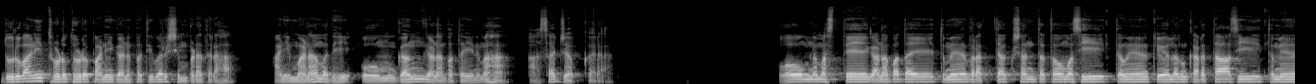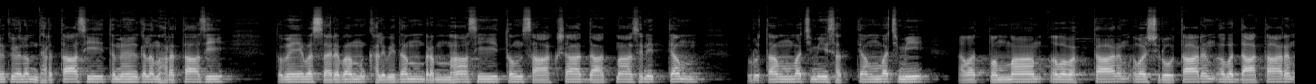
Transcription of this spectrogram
दुर्वानी थोडं थोडं पाणी गणपतीवर शिंपडत राहा. आणि मनामध्ये ओम गंग गणपतये महा असा जप करा. ओम नमस्ते गणपतये त्वमेव प्रत्यक्षं तत्त्वमसि त्वमेव केवलं कर्तासी त्वमेव केवलं धर्तासि त्वमेव केवलं हर्तासि त्वमेव सर्वं खलविदं ब्रह्मासि त्वं साक्षादात्मासि नित्यं ऋतं वच्मि सत्यं वच्मि अव त्वं माम् अववक्तारम् अवश्रोतारम् अवदातारम्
